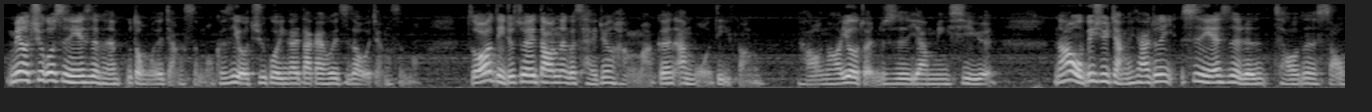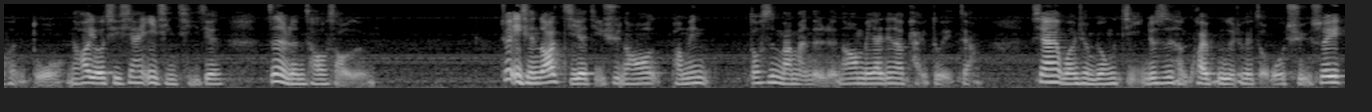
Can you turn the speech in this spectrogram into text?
没有去过市林夜市可能不懂我在讲什么，可是有去过应该大概会知道我讲什么。走到底就是会到那个彩券行嘛，跟按摩地方。好，然后右转就是阳明戏院。然后我必须讲一下，就是四年市的人潮真的少很多。然后尤其现在疫情期间，真的人超少的。就以前都要挤来挤去，然后旁边都是满满的人，然后每家店在排队这样。现在完全不用挤，就是很快步的就可以走过去。所以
